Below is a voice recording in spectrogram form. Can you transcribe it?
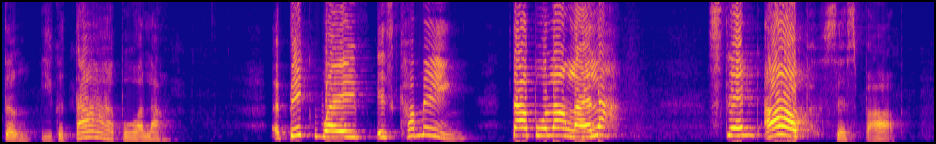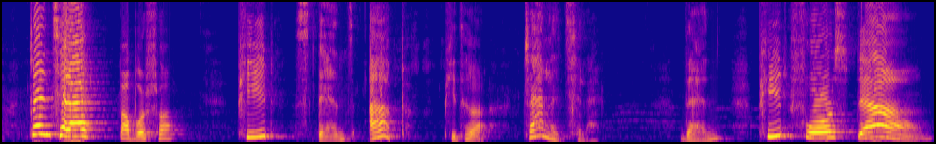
等一个大波浪。A big wave is coming. 大波浪来啦。Stand up, says Bob. 站起来，鲍勃说。Pete stands up. 皮特站了起来。Then Pete falls down.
